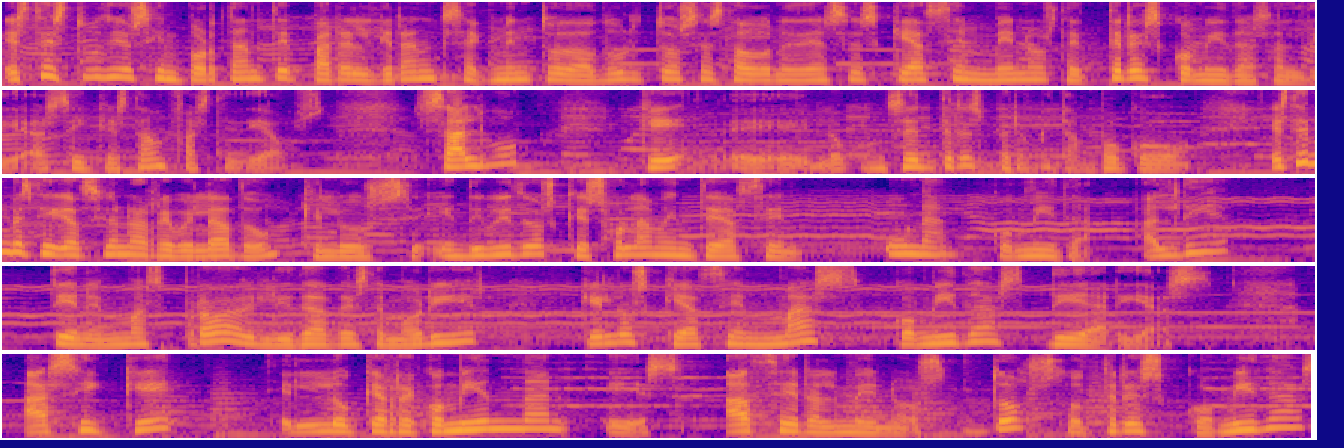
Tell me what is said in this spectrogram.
este estudio es importante para el gran segmento de adultos estadounidenses que hacen menos de tres comidas al día, así que están fastidiados. Salvo que eh, lo concentres, pero que tampoco. Esta investigación ha revelado que los individuos que solamente hacen una comida al día tienen más probabilidades de morir que los que hacen más comidas diarias. Así que eh, lo que recomiendan es hacer al menos dos o tres comidas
